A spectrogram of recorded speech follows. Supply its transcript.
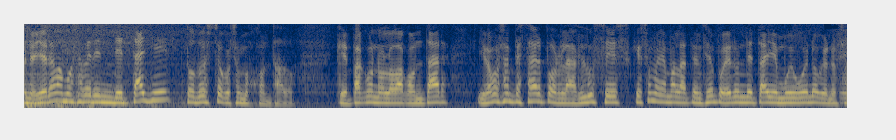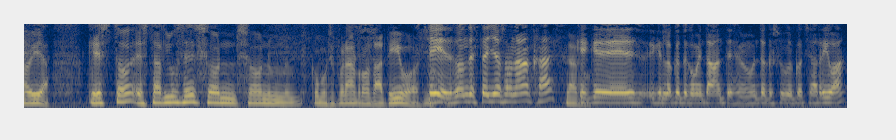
Bueno, y ahora vamos a ver en detalle todo esto que os hemos contado, que Paco nos lo va a contar. Y vamos a empezar por las luces, que eso me llama la atención porque era un detalle muy bueno que no sabía. Que esto, estas luces son, son como si fueran rotativos. ¿no? Sí, son destellos naranjas, Claro. que, que es, que es lo que te comentaba antes, en el momento que sube el coche arriba,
